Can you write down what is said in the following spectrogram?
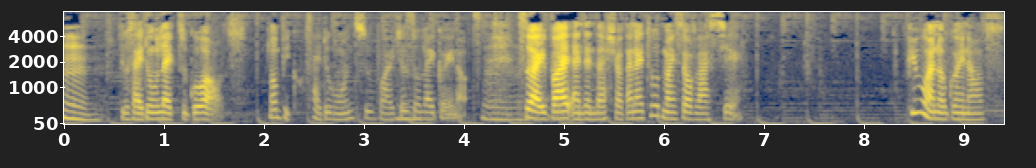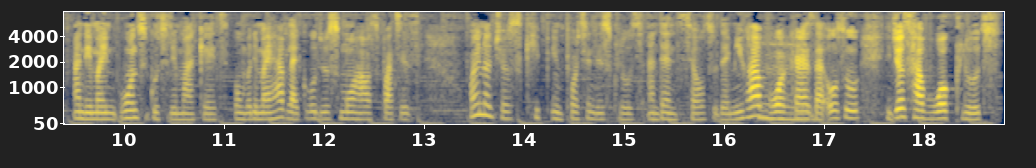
Hmm. Because I don't like to go out. Not because I don't want to, but I just don't like going out. So I buy and then dash out. And I told myself last year, people are not going out and they might want to go to the market or they might have like all those small house parties. Why not just keep importing these clothes and then sell to them? You have workers that also, they just have work clothes,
